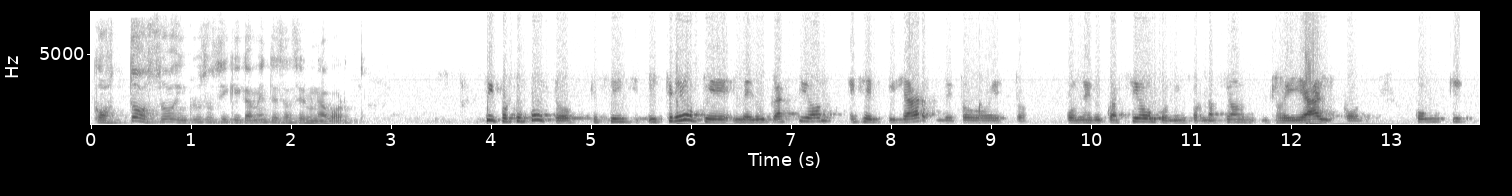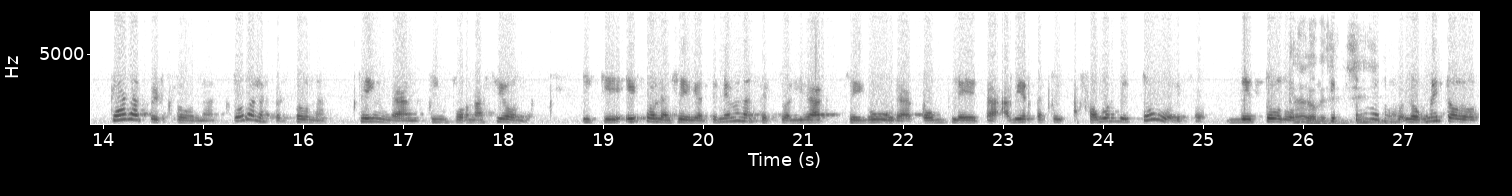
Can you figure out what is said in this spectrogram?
costoso, incluso psíquicamente, es hacer un aborto. Sí, por supuesto que sí. Y creo que la educación es el pilar de todo esto. Con educación, con información real, con, con que cada persona, todas las personas tengan información y que eso la lleve a tener una sexualidad segura, completa, abierta, estoy a favor de todo eso, de todo. Claro que, todos los métodos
